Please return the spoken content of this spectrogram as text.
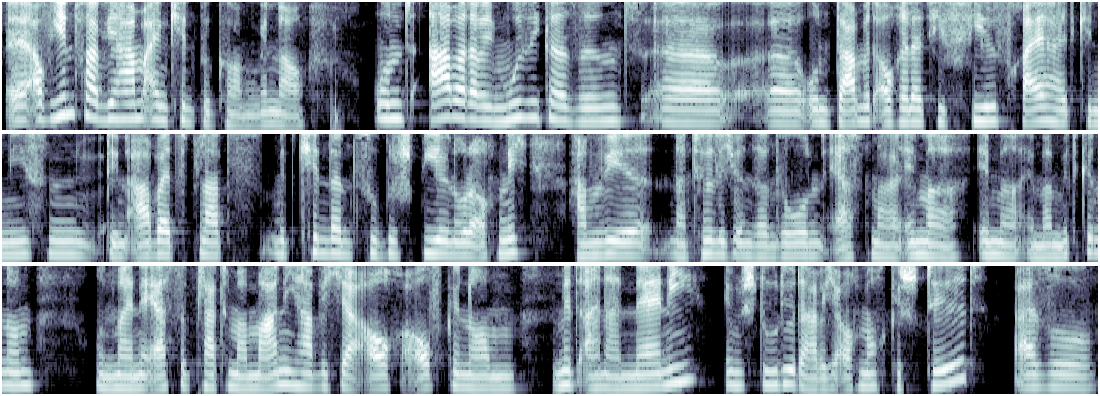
Äh, auf jeden Fall, wir haben ein Kind bekommen, genau. Und aber da wir Musiker sind äh, äh, und damit auch relativ viel Freiheit genießen, den Arbeitsplatz mit Kindern zu bespielen oder auch nicht, haben wir natürlich unseren Sohn erstmal immer, immer, immer mitgenommen. Und meine erste Platte Mamani habe ich ja auch aufgenommen mit einer Nanny im Studio. Da habe ich auch noch gestillt. Also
